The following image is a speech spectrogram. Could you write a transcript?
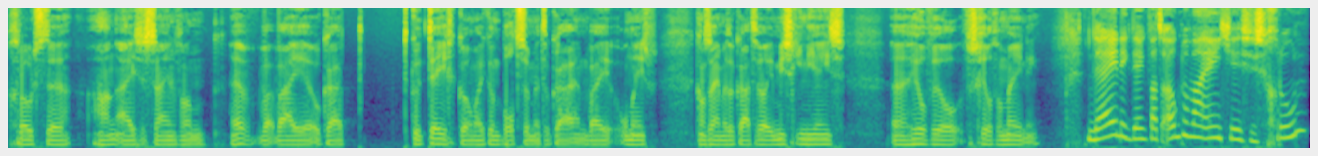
grootste hangijzers zijn van hè, waar, waar, je elkaar kunt tegenkomen, waar je kunt botsen met elkaar en waar je oneens kan zijn met elkaar, terwijl je misschien niet eens uh, heel veel verschil van mening. Nee, en ik denk wat ook nog wel eentje is, is groen.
